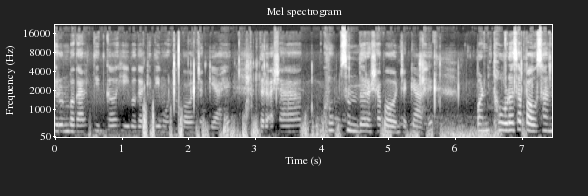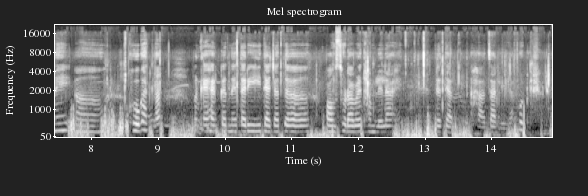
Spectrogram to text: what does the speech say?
फिरून बघाल तितकं ही बघा किती मोठी पवनचक्की आहे. तर अशा खूप सुंदर अशा पवनचक्क्या आहेत. पण थोडंसं पावसाने खो घातला. पण काही हरकत नाही तरी त्याच्यात पाऊस थोडा वेळ थांबलेला आहे. तर त्यात हा चाललेला फोटोशूट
